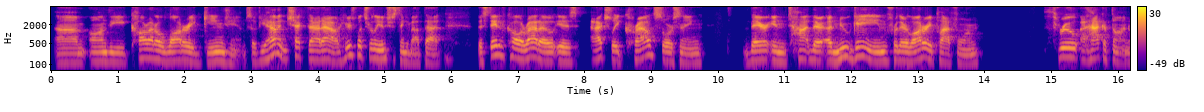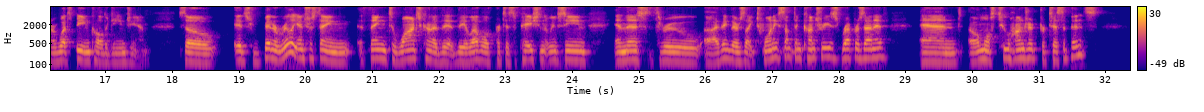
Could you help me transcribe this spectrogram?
um, on the Colorado Lottery Game Jam. So if you haven't checked that out, here's what's really interesting about that: the state of Colorado is actually crowdsourcing their entire their a new game for their lottery platform through a hackathon or what's being called a game jam. So it's been a really interesting thing to watch kind of the, the level of participation that we've seen in this through, uh, I think there's like 20 something countries represented and almost 200 participants.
